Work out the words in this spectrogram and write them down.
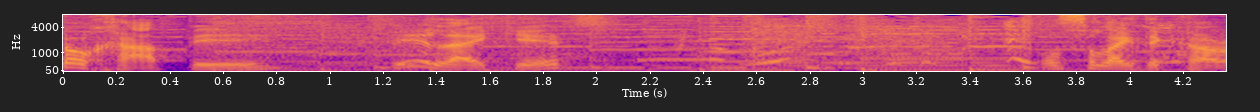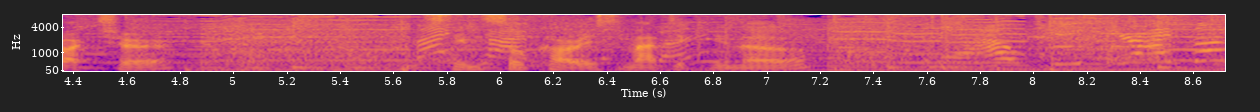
so happy. We like it. Also like the character. Seems so charismatic, you know. Now feast your eyes on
